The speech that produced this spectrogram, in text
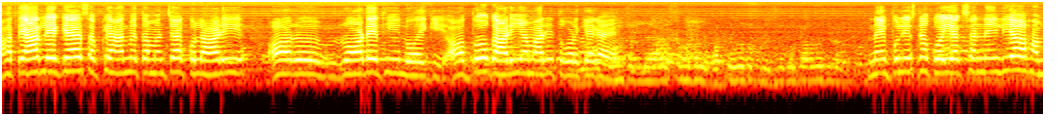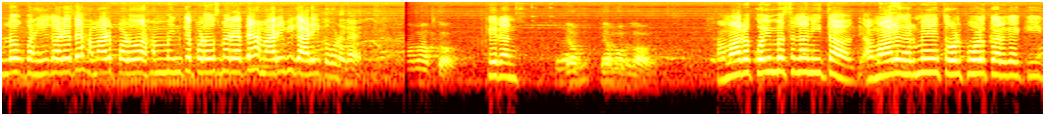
हथियार लेके आए सबके हाथ में तमंचा कुल्हाड़ी और रोडे थी लोहे की और दो गाड़ी हमारी तोड़ के गए। नहीं पुलिस ने कोई एक्शन नहीं लिया हम लोग वहीं खड़े थे हमारे पड़ोस हम इनके पड़ोस में रहते हैं हमारी भी गाड़ी तोड़ गए। नाम किरण। क्या मामला हमारा कोई मसला नहीं था हमारे घर में तोड़ फोड़ कर गए की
